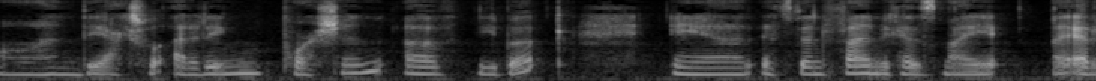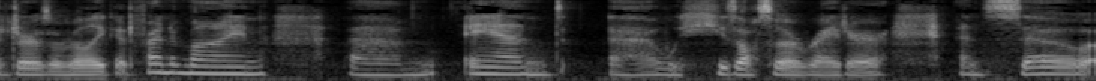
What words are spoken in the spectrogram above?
on the actual editing portion of the book, and it's been fun because my my editor is a really good friend of mine, um, and uh, he's also a writer, and so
